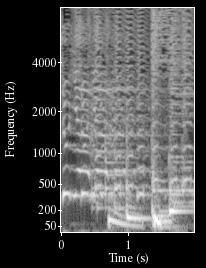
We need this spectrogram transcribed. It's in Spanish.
Junior. Junior.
